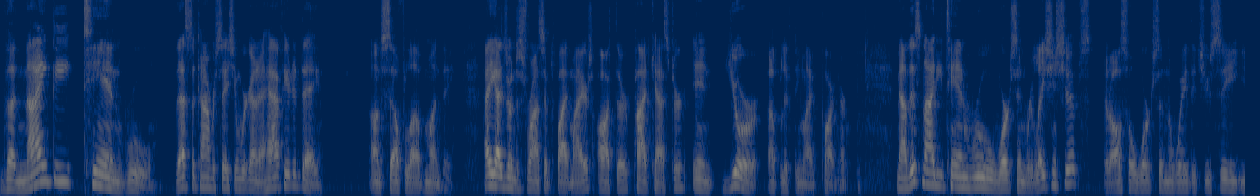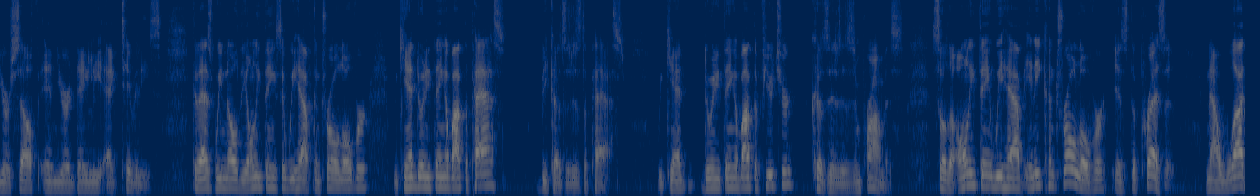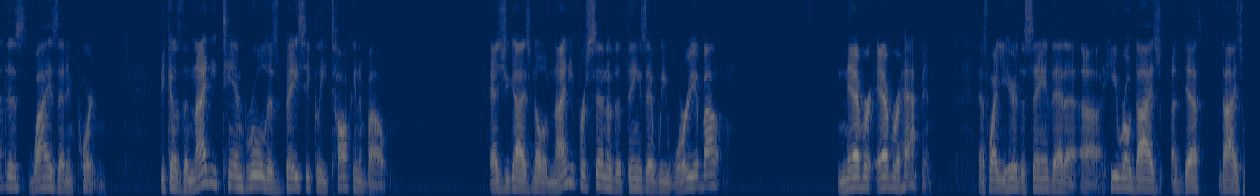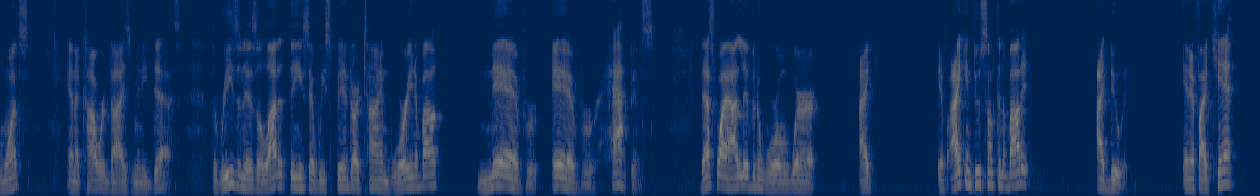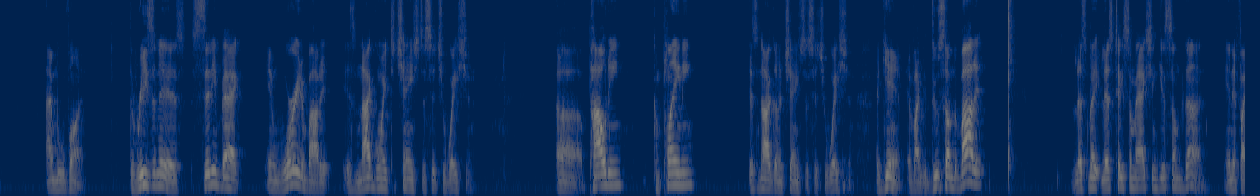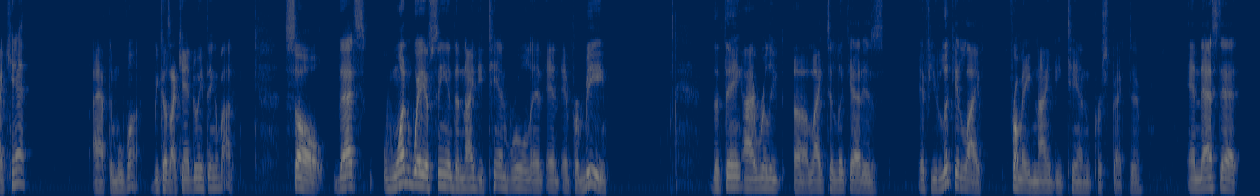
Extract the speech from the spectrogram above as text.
The 90-10 rule. That's the conversation we're going to have here today on Self-Love Monday. How you guys doing? This is Ron Simplified Myers, author, podcaster, and your uplifting life partner. Now, this 90-10 rule works in relationships. It also works in the way that you see yourself in your daily activities. Because as we know, the only things that we have control over, we can't do anything about the past because it is the past. We can't do anything about the future because it isn't promised. So the only thing we have any control over is the present. Now, what does, why is that important? Because the 90-10 rule is basically talking about, as you guys know, 90% of the things that we worry about never ever happen. That's why you hear the saying that a, a hero dies, a death dies once, and a coward dies many deaths. The reason is a lot of things that we spend our time worrying about never, ever happens. That's why I live in a world where I, if I can do something about it, I do it. And if I can't, I move on. The reason is sitting back and worrying about it is not going to change the situation. Uh, pouting, complaining, it's not going to change the situation. Again, if I could do something about it, let's make let's take some action, get something done. And if I can't, I have to move on because I can't do anything about it. So that's one way of seeing the 90-10 rule. And, and, and for me, the thing I really uh, like to look at is if you look at life from a 90-10 perspective, and that's that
